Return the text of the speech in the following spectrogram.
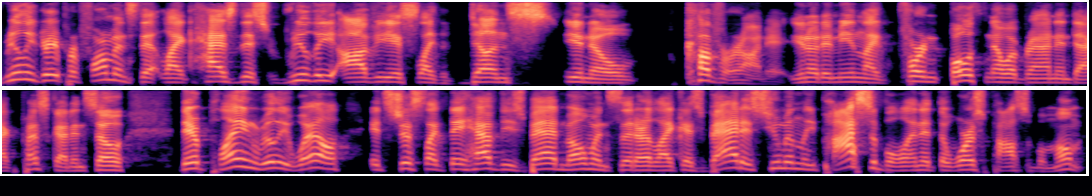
really great performance that like has this really obvious like dunce, you know, cover on it. You know what I mean? Like for both Noah Brown and Dak Prescott. And so they're playing really well. It's just like they have these bad moments that are like as bad as humanly possible and at the worst possible moment.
